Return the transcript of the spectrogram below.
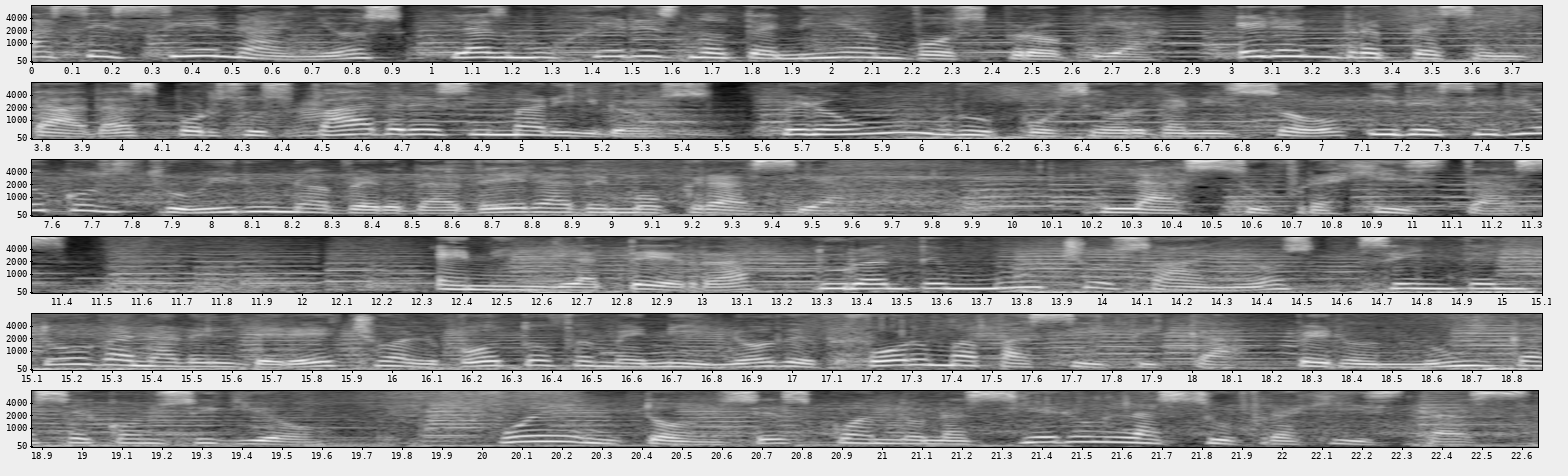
hace 100 años, las mujeres no tenían voz propia. Eran representadas por sus padres y maridos. Pero un grupo se organizó y decidió construir una verdadera democracia. Las sufragistas. En Inglaterra, durante muchos años, se intentó ganar el derecho al voto femenino de forma pacífica, pero nunca se consiguió. Fue entonces cuando nacieron las sufragistas,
